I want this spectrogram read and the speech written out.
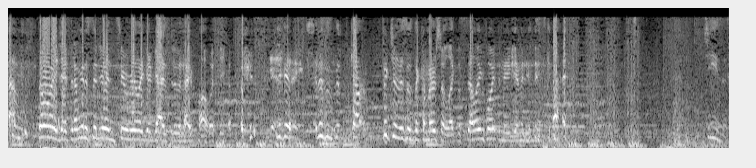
I'm- um, don't worry, Jason. I'm gonna send you in two really good guys through the nightfall with you. Yeah, You can- thanks. This is the picture. This is the commercial, like the selling point to me giving you these guys. Jesus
